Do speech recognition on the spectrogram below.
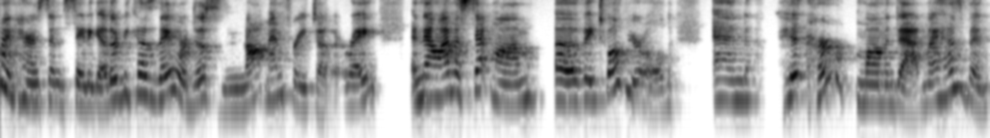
my parents didn't stay together because they were just not meant for each other, right? And now I'm a stepmom of a 12 year old and her mom and dad, my husband,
